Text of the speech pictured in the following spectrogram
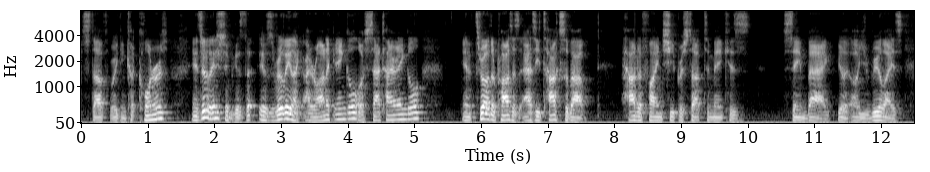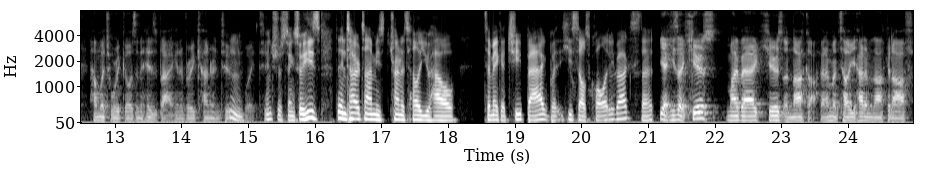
stuff where you can cut corners. And it's really interesting because it was really like ironic angle or satire angle. And throughout the process, as he talks about how to find cheaper stuff to make his same bag, you're like, oh, you realize how much work goes into his bag in a very counterintuitive hmm, way too. Interesting. So he's the entire time he's trying to tell you how to make a cheap bag, but he sells quality bags. That yeah, he's like, here's my bag, here's a knockoff, and I'm gonna tell you how to knock it off,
